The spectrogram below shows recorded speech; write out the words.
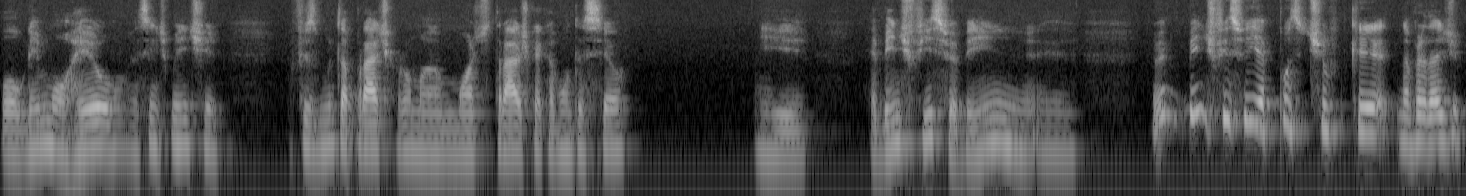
ou alguém morreu. Recentemente, eu fiz muita prática para uma morte trágica que aconteceu. E é bem difícil, é bem. É, é bem difícil e é positivo porque, na verdade,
